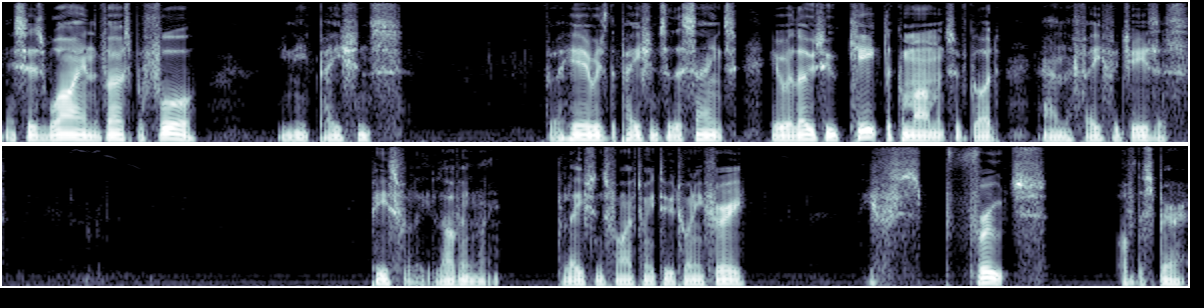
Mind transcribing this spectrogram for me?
This is why in the verse before you need patience. For here is the patience of the saints. Here are those who keep the commandments of God and the faith of Jesus. peacefully, lovingly. Galatians 5:22-23. The fruits of the Spirit.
